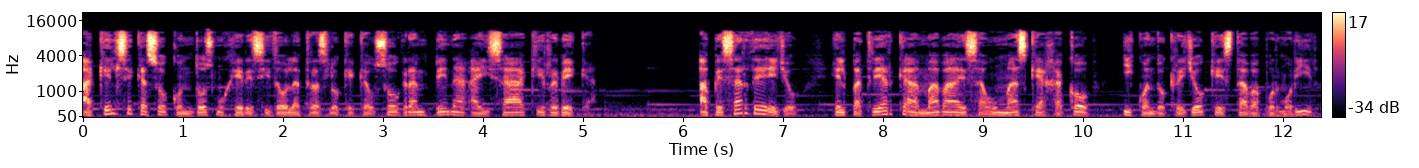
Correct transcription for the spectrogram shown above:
Aquel se casó con dos mujeres idólatras lo que causó gran pena a Isaac y Rebeca. A pesar de ello, el patriarca amaba a Esaú más que a Jacob, y cuando creyó que estaba por morir,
